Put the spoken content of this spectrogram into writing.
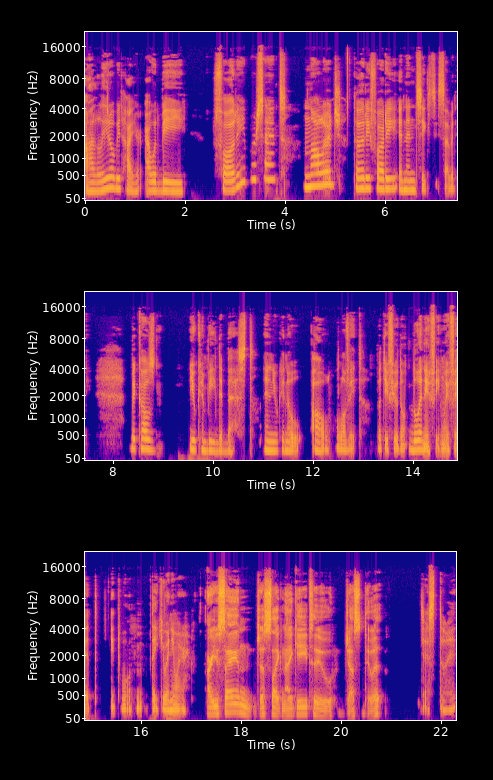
a little bit higher. I would be forty percent knowledge, 30, 40, and then 60, 70. Because you can be the best and you can know all, all of it. But if you don't do anything with it, it won't take you anywhere. Are you saying just like Nike to just do it? Just do it.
